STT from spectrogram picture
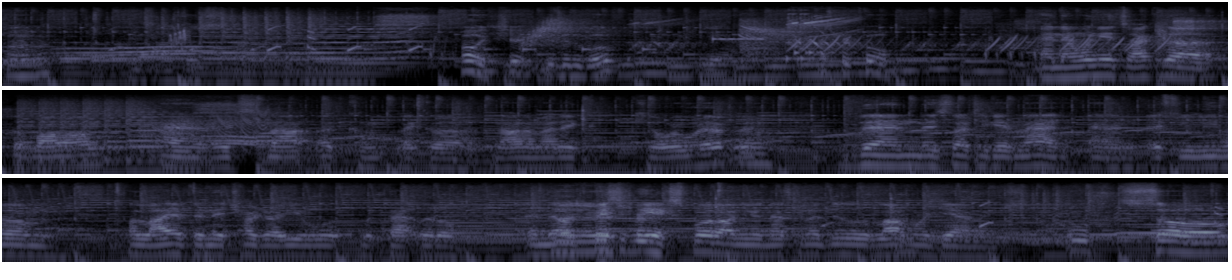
so. I think I'll just start. Oh shit, you did wolf? Yeah. That's pretty cool. And then when you attack the the bomb and it's not a com- like a, an automatic kill or whatever, Yeah. Then they start to get mad. And if you leave them alive, then they charge at you with, that little, and they'll yeah, basically explode on you, and that's gonna do a lot more damage. Oof. So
